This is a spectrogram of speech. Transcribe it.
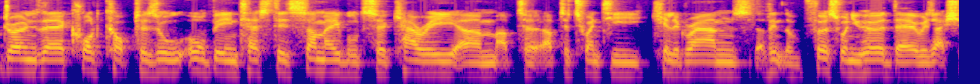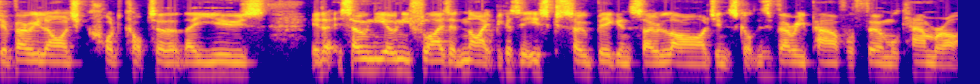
drones there, quadcopters, all, all being tested. Some able to carry um, up to up to 20 kilograms. I think the first one you heard there is actually a very large quadcopter that they use. It, it's only only flies at night because it is so big and so large, and it's got this very powerful thermal camera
